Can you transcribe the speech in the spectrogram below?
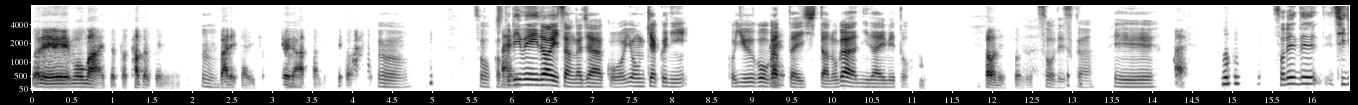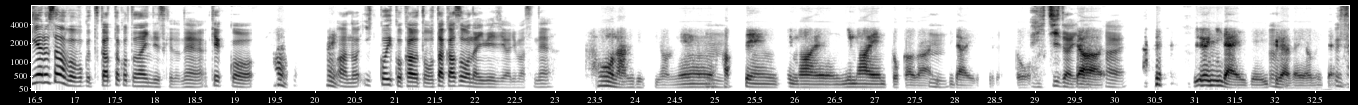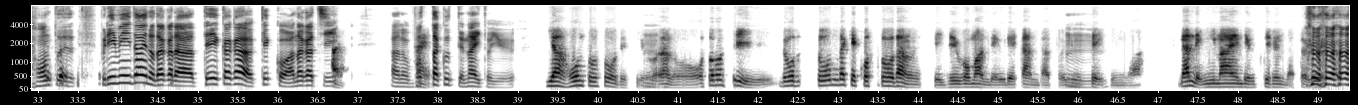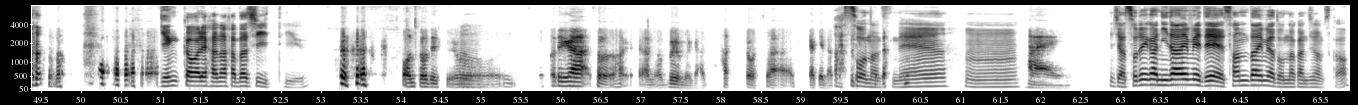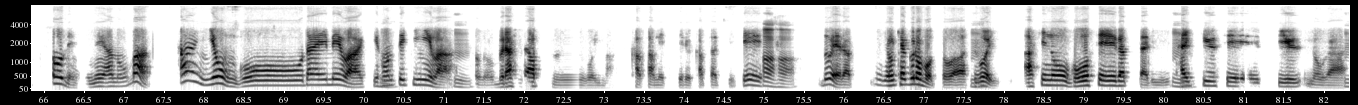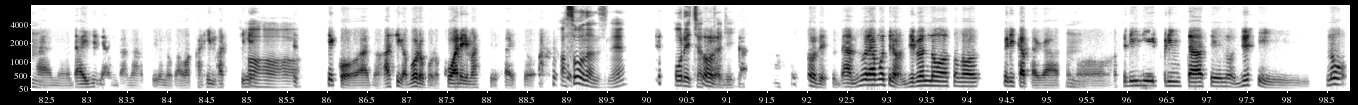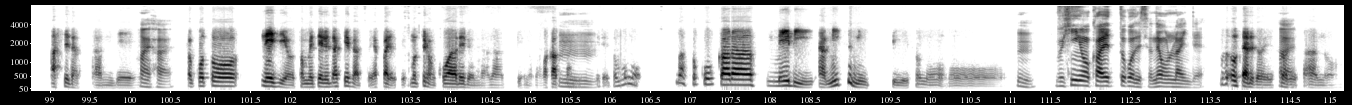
それもまあ、ちょっと家族にうん。バレたりとか、いろいろあったんですけど、うん。そうか。はいプリメイドアイさんがじゃあこう4脚にこう融合合体したのが2代目と。そうです、そうです。そうですか。へえ。はい それで、シリアルサーバー僕使ったことないんですけどね。結構、はいはいあの、一個一個買うとお高そうなイメージありますね。そうなんですよね。ん8000、1万円、2万円とかがうん1台すると、1台で。じゃあはい。12台でいくらだよみたいな。本当です。プリメイドアイのだから定価が結構あながち、はいあのぼったくってないという。いや、本当そうですよ。うんあの、恐ろしい、ど、どんだけコストダウンして15万で売れたんだという製品が、なんで2万円で売ってるんだという、原価割れ甚だしいっていう。本当ですよ。それが、そう、はいあの、ブームが発症したきっかけだったあ、そうなんですね。うーん。はい。じゃあそれが2代目で3代目はどんな感じなんですか？そうですね。あの、まあ、3、4、5代目は基本的には、うんうんそのブラッシュアップを今重ねてる形で、はあはどうやら4脚ロボットはすごい足の合成だったり、うん耐久性っていうのが、うんあの大事なんだなっていうのが分かりまして、あ。はあはあは結構あの足がボロボロ壊れまして、最初。あ。あ、そうなんですね。折れちゃったりそうです。。そうです。あのそれはもちろん自分のその作り方が、その 3D プリンター製の樹脂の足だったんで、はいはい。そことネジを止めてるだけだと、やっぱりもちろん壊れるんだなっていうのが分かったんですけれども、まあそこから、メビー、あ、ミスミっていう、その、うん。部品を変えるとこですよね、オンラインで。おっしゃる通りです。そうです。あの、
